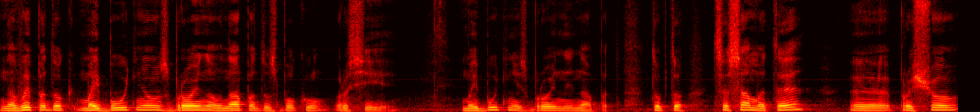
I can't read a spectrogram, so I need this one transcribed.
на випадок майбутнього збройного нападу з боку Росії. Майбутній збройний напад. Тобто це саме те, е, про що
